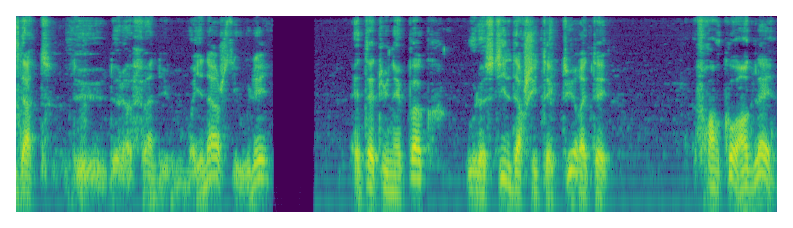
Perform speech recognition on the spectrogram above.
datent de la fin du Moyen Âge si vous voulez, était une époque où le style d'architecture était franco-anglais.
